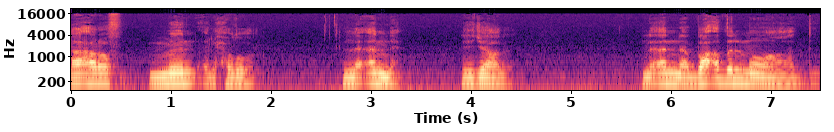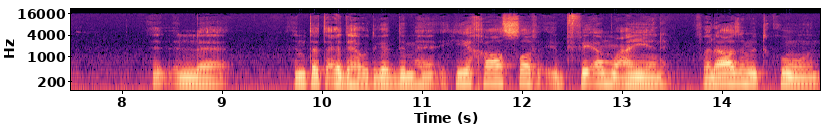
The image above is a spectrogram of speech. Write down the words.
أعرف من الحضور لأن الإجابة لأن بعض المواد اللي أنت تعدها وتقدمها هي خاصة بفئة معينة فلازم تكون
